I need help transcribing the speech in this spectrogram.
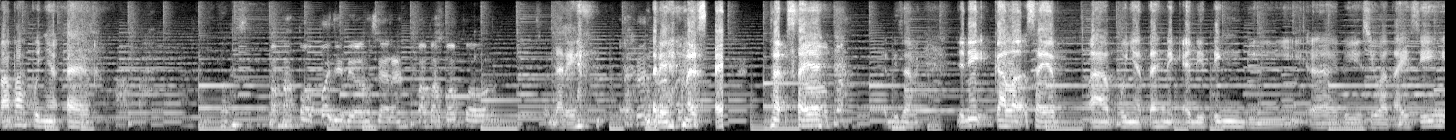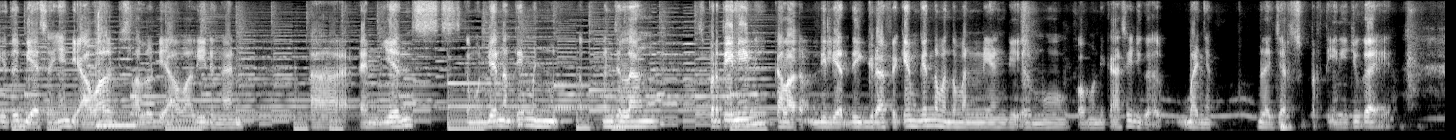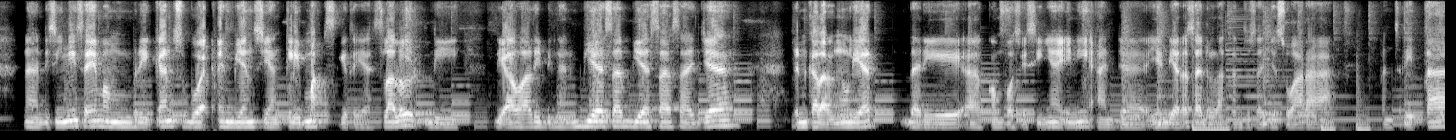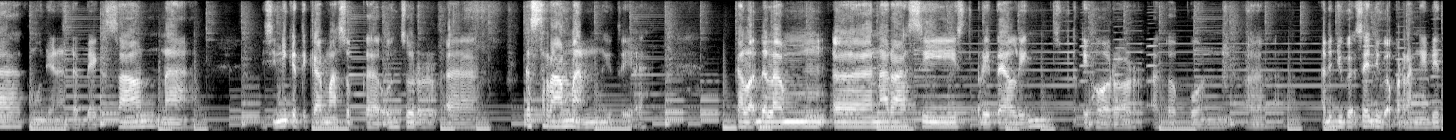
Papa punya eh papa popo jadi orang sekarang. Papa popo. Sebentar ya. Sebentar ya nah, saya nah, saya di sana. Jadi kalau saya uh, punya teknik editing di uh, Do You See What I See itu biasanya di awal selalu diawali dengan uh, ambience, kemudian nanti men menjelang seperti ini nih kalau dilihat di grafiknya mungkin teman-teman yang di ilmu komunikasi juga banyak belajar seperti ini juga ya. Nah, di sini saya memberikan sebuah ambience yang klimaks gitu ya. Selalu di diawali dengan biasa-biasa saja dan kalau ngelihat dari uh, komposisinya ini ada yang di atas adalah tentu saja suara pencerita, kemudian ada back. Nah, di sini ketika masuk ke unsur uh, keseraman gitu ya. Kalau dalam uh, narasi storytelling seperti horor ataupun uh, ada juga saya juga pernah ngedit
